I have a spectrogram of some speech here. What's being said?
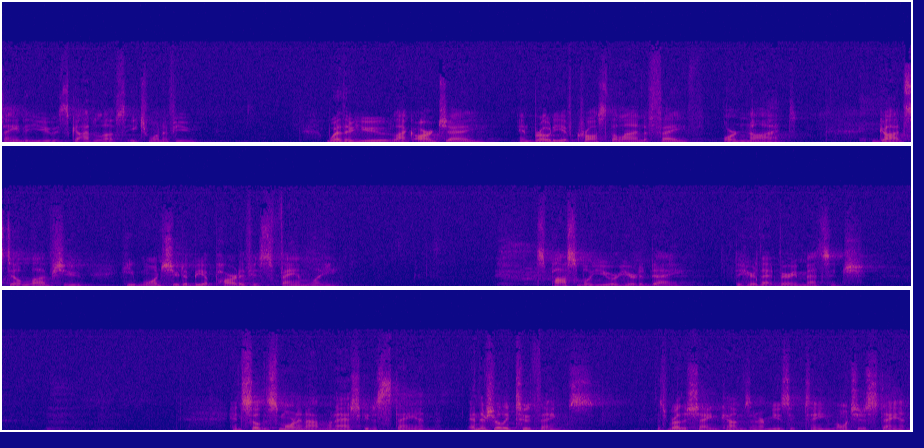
saying to you is, God loves each one of you. Whether you, like RJ and Brody, have crossed the line of faith or not, God still loves you. He wants you to be a part of His family. It's possible you are here today to hear that very message. And so this morning, I'm going to ask you to stand. And there's really two things. As Brother Shane comes and our music team, I want you to stand.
